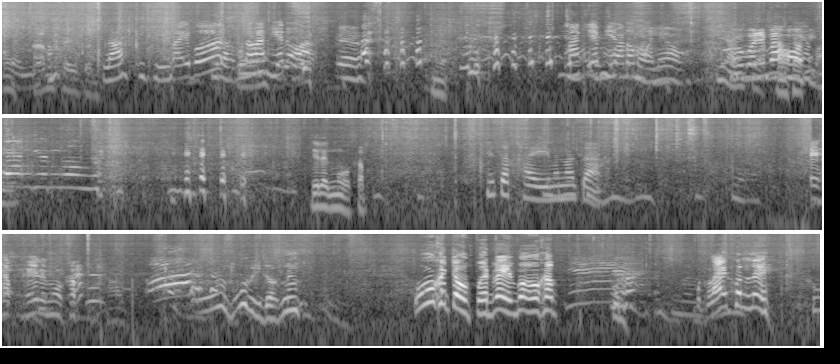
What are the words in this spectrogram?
เอาสามไข่ก่อนละไปเบิ้งสวัสดีเฮ็ดออกเออมาเก็บเฮ็ดตัวหมดแล้วเอาไปได้บ้าหอดแจ้งยืนงงนี่แหละงูครับนี่จะไข่มันเนาะจ้ะไข่ครับไข่ละงูครับโอ้โหดอกหนึงโอ้เข้าเจ้าเปิดไว้บ่เอาครับคุณบักหลายคนเลยโอ้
